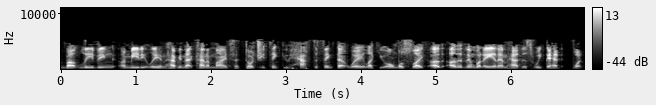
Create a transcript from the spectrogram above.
about leaving immediately and having that kind of mindset. Don't you think you have to think that way? Like you almost like other than what A and M had this week, they had what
